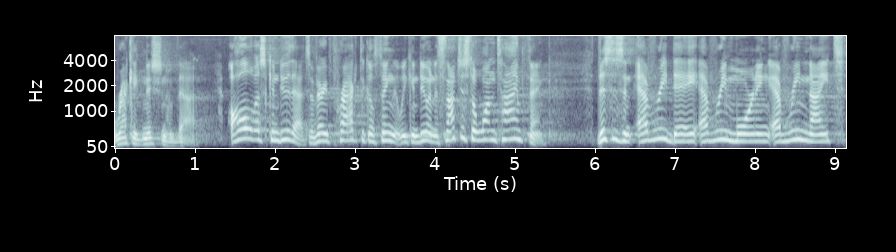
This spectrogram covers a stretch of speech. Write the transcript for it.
Recognition of that. All of us can do that. It's a very practical thing that we can do, and it's not just a one time thing. This is an everyday, every morning, every night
